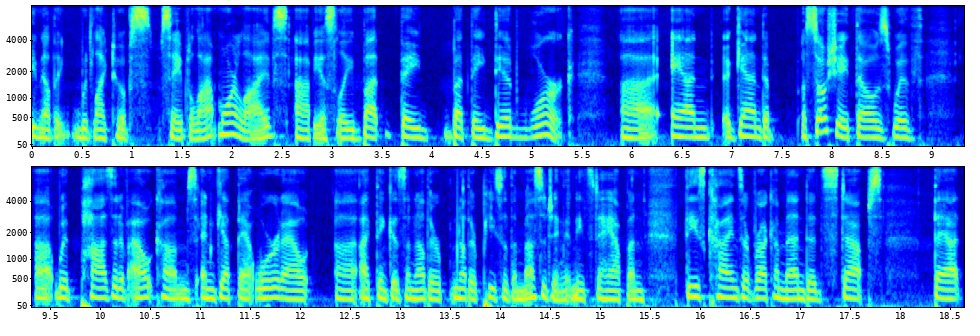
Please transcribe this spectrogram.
you know they would like to have saved a lot more lives, obviously, but they but they did work. Uh, and again, to associate those with uh, with positive outcomes and get that word out, uh, I think is another another piece of the messaging that needs to happen. These kinds of recommended steps that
